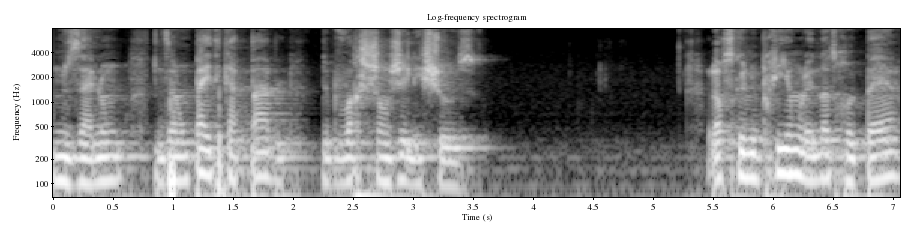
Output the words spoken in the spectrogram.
nous allons, nous allons pas être capables de pouvoir changer les choses. Lorsque nous prions le Notre Père,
